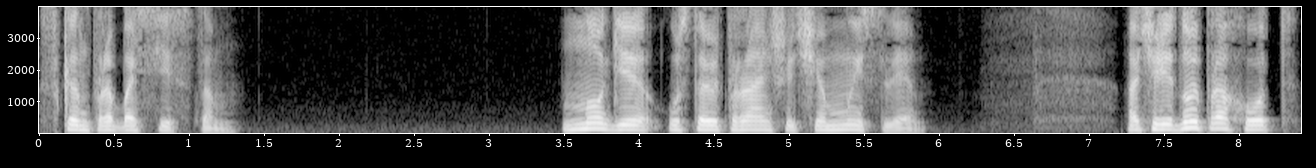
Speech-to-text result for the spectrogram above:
с контрабасистом. Ноги устают раньше, чем мысли. Очередной проход,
